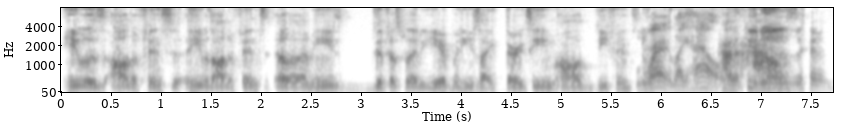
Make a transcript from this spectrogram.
he was all defensive. He was all defense. Uh, I mean, he's defense player of the year, but he's like third team all defense. Right? Like how? How, how? what I'm saying?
